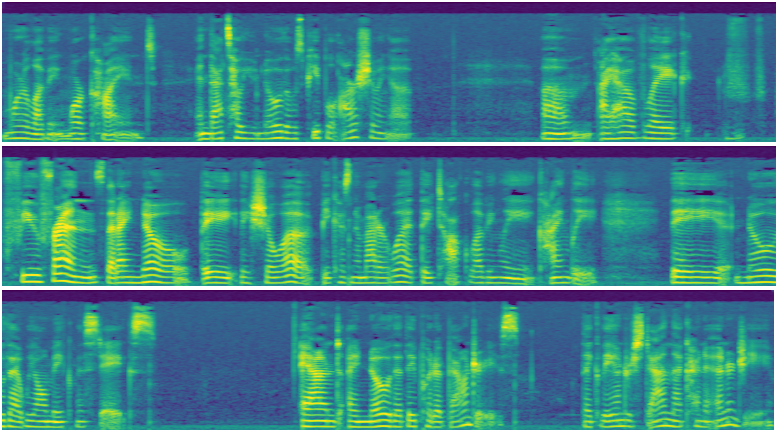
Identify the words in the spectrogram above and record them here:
more loving, more kind. And that's how you know those people are showing up. Um, I have like few friends that I know they they show up because no matter what, they talk lovingly, kindly. They know that we all make mistakes. And I know that they put up boundaries. Like they understand that kind of energy.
